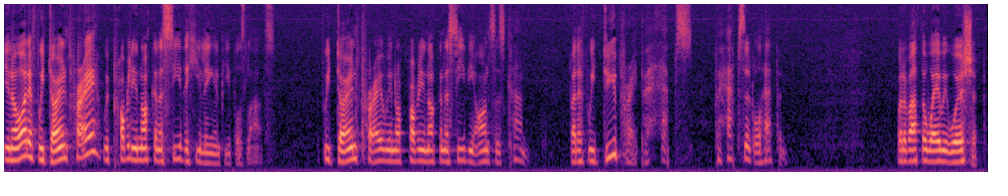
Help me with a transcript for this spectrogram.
You know what? If we don't pray, we're probably not going to see the healing in people's lives. If we don't pray, we're not, probably not going to see the answers come. But if we do pray, perhaps, perhaps it will happen. What about the way we worship?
